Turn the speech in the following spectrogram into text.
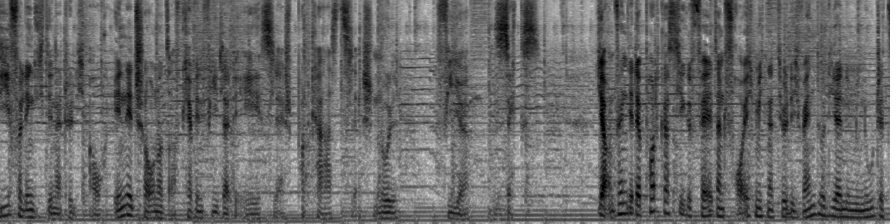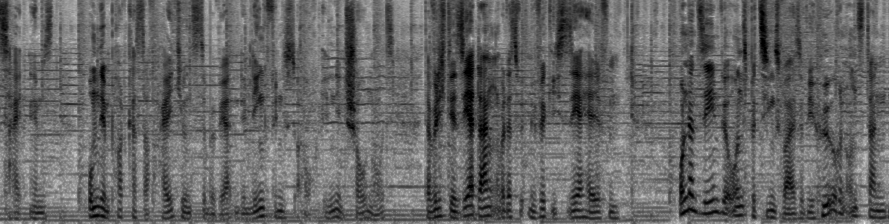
Die verlinke ich dir natürlich auch in den Shownotes auf kevinfiedler.de slash podcast slash 046. Ja, und wenn dir der Podcast hier gefällt, dann freue ich mich natürlich, wenn du dir eine Minute Zeit nimmst, um den Podcast auf iTunes zu bewerten. Den Link findest du auch in den Shownotes. Da würde ich dir sehr danken, aber das wird mir wirklich sehr helfen. Und dann sehen wir uns, beziehungsweise wir hören uns dann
